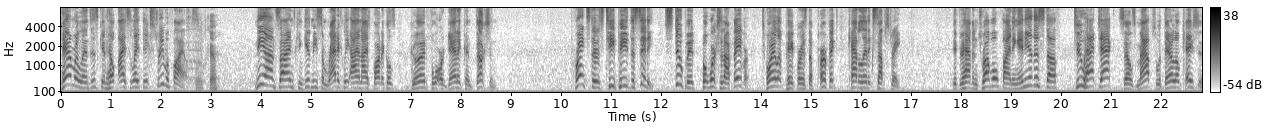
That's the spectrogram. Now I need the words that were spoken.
Camera lenses can help isolate the extremophiles. Okay. Neon signs can give me some radically ionized particles good for organic conduction. Pranksters TP'd the city. Stupid, but works in our favor. Toilet paper is the perfect catalytic substrate. If you're having trouble finding any of this stuff, Two Hat Jack sells maps with their location.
